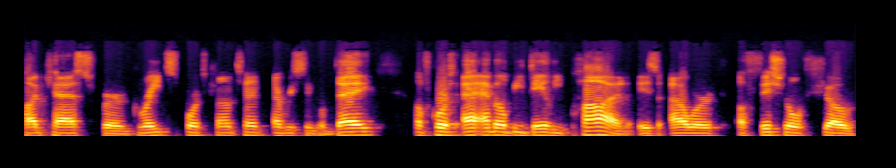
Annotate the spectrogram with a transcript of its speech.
Podcast for great sports content every single day. Of course, at MLB Daily Pod is our official show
